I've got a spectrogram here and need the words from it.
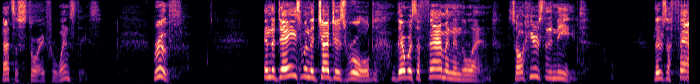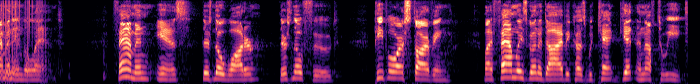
that's a story for Wednesdays. Ruth. In the days when the judges ruled, there was a famine in the land. So here's the need there's a famine in the land. Famine is there's no water, there's no food, people are starving, my family's going to die because we can't get enough to eat.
